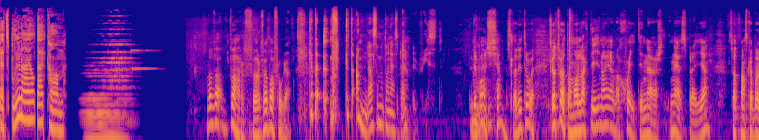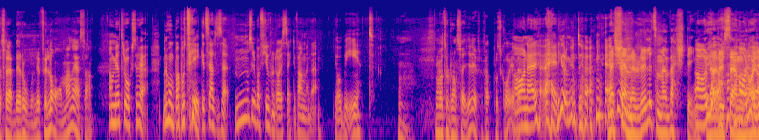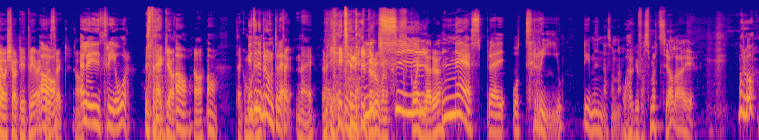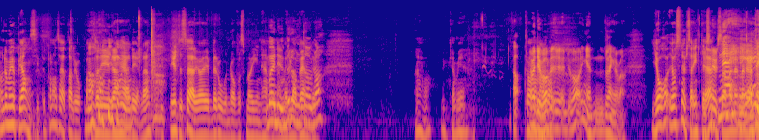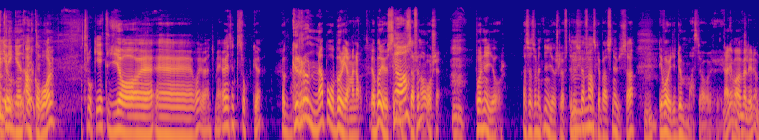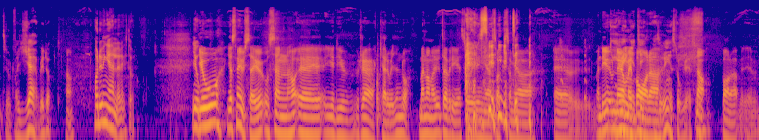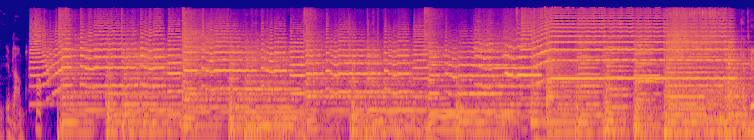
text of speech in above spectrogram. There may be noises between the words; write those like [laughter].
That's BlueNile.com. Varför? Får jag bara fråga? Kan inte, kan inte andas om man tar nässpray. Du visst. Det är bara en känsla. Det tror jag. jag tror att de har lagt i någon jävla skit i näs, nässprayen. Så att man ska börja sådär beroende, förlama näsan. Ja, men jag tror också det. Men hon på apoteket säger alltid så här, mm, och så är det bara 14 dagar i sträck du får använda den. Jag vet. Men vad tror du de säger det för? för att på skoj? eller? Ja, nej, [laughs] nej, det gör de ju inte. [laughs] Men känner du dig lite som en värsting? Ja, det när du sen Ja, det har jag. kört i tre veckor i Ja. sträck? Ja. Eller i tre år. [laughs] I sträck, ja. Ja. ja. Tänk om inte ni beroende av det? Tänk- Nej, inte ni beroende. Du? nässpray och Treo. Det är mina såna. Åh herregud vad smutsiga alla är. Vadå? Men de är uppe i ansiktet på något sätt allihopa. Ja, alltså det är den här jo. delen. Det är ju inte så här jag är beroende av att smörja in händerna Vad är du med beroende av då? Ja, det kan vi Ja. ta Ja, men du gång. du var ingen längre va? Jag, jag snusar inte. Du snusar, Nej. men, men Jag dricker jo, ingen alkohol. Tråkigt. Jag, eh, vad gör jag inte med? Jag äter inte socker. Jag grunnar på att börja med något. Jag började snusa Ja. för några år sedan. På nyår. Alltså som ett nyårslöfte. Nu ska Mm. jag fan ska börja snusa. Det var ju det dummaste jag Ja, det var väldigt dumt gjort. Det var jävligt dumt. Har du inga heller, Rektor? Jo. Jo, jag snusar ju och sen eh, är det ju rökheroin då. Men annars utöver det så är det [laughs] är inga saker som jag... Eh, men det är Det ju är när jag ingenting. bara... Alltså, det är ingen stor grej. Ja, bara eh, ibland. Kan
